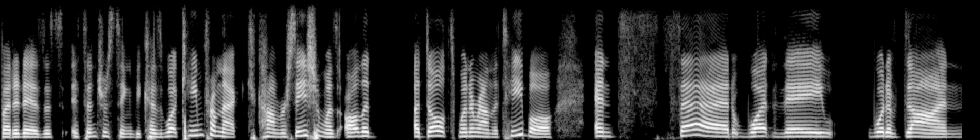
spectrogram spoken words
but it is it's it's interesting because what came from that conversation was all the adults went around the table and said what they would have done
